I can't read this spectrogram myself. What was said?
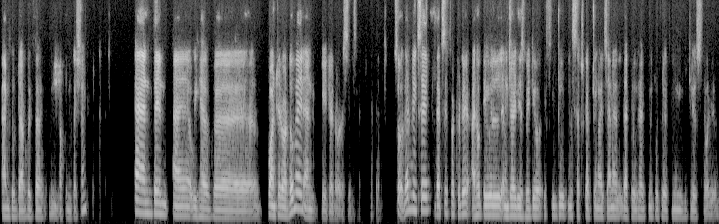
I'm good up with the documentation. And then uh, we have uh, pointed our domain and created our. Okay. So that being said, that's it for today. I hope you will enjoy this video. If you do, please subscribe to my channel. That will help me to create new videos for you.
